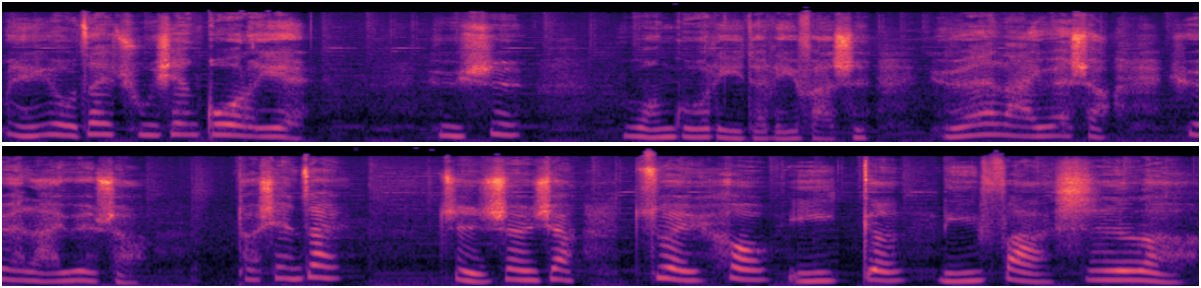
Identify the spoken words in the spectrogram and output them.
没有再出现过了耶。于是王国里的理发师越来越少，越来越少，到现在只剩下最后一个理发师了。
